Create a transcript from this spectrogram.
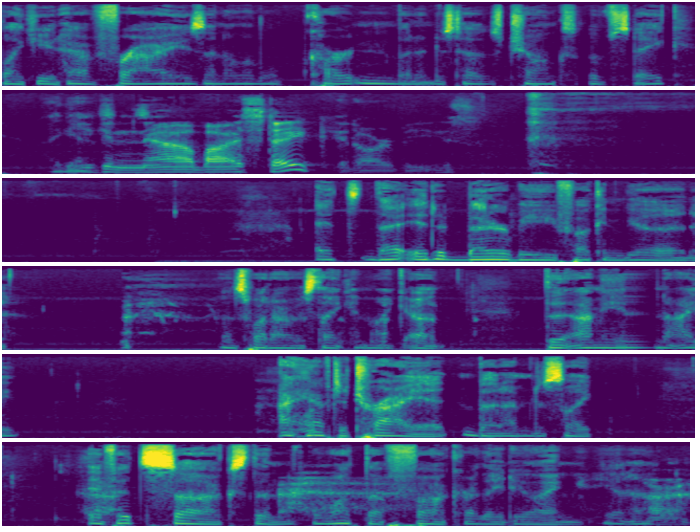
like you'd have fries in a little carton, but it just has chunks of steak I guess. You can now buy steak at Arby's. It's that it'd better be fucking good. That's what I was thinking. Like, uh, the I mean, I I have to try it, but I'm just like, if it sucks, then what the fuck are they doing? You know. Alright,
